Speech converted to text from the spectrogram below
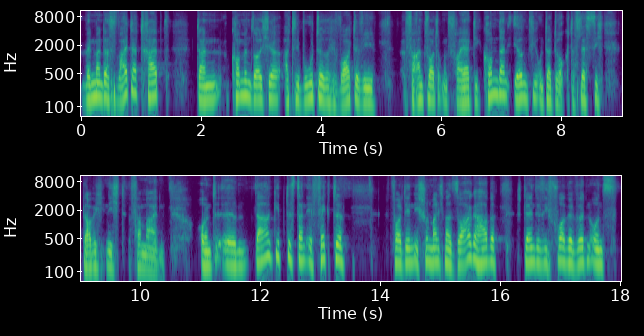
wenn man das weitertreibt, dann kommen solche Attribute, solche Worte wie Verantwortung und Freiheit, die kommen dann irgendwie unter Druck. Das lässt sich, glaube ich, nicht vermeiden. Und ähm, da gibt es dann Effekte, vor denen ich schon manchmal Sorge habe. Stellen Sie sich vor, wir würden uns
